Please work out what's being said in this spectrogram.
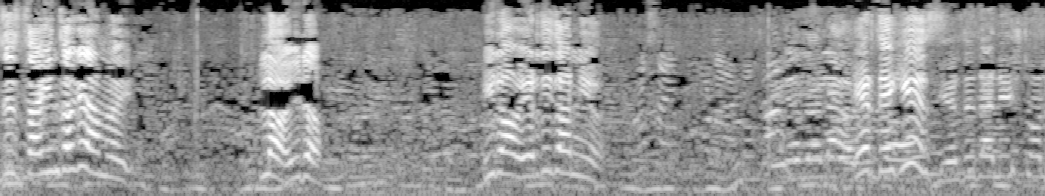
त्यो चाहिन्छ कि हामीलाई? ल हिँड। हिँड हेर्दै जाने हो। हेर देखिस् हेर्दै जाने स्टल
